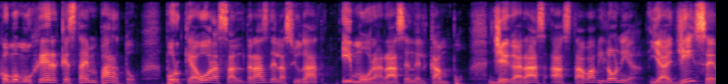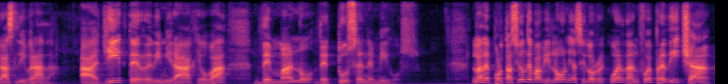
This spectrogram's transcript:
como mujer que está en parto, porque ahora saldrás de la ciudad y morarás en el campo. Llegarás hasta Babilonia y allí serás librada. Allí te redimirá Jehová de mano de tus enemigos. La deportación de Babilonia, si lo recuerdan, fue predicha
